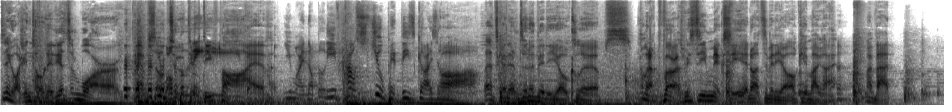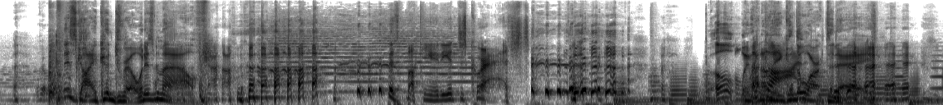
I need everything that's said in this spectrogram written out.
Today watching Total Doesn't Work, episode 255. You might not believe how stupid these guys are. Let's get into the video clips. Coming up first, we see Mixie here. No, that's the video. Okay, my guy. My bad. This guy could drill with his mouth. This fucking idiot just crashed. Oh, we've my had a leak in the work today.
